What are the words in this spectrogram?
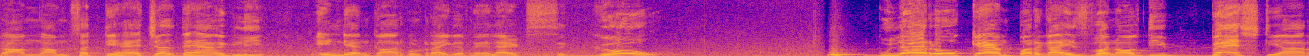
राम नाम सत्य है। चलते हैं अगली इंडियन कार को ट्राई करते हैं। Let's go Bolero camper guys one of the best यार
